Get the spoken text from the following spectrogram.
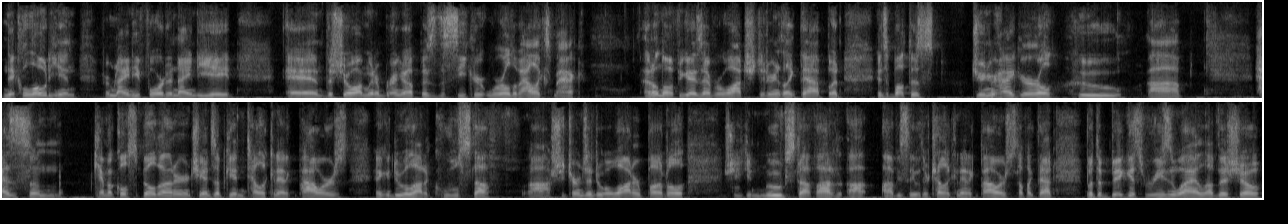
Nickelodeon from 94 to 98. And the show I'm going to bring up is The Secret World of Alex Mack. I don't know if you guys ever watched it or anything like that, but it's about this junior high girl who uh, has some chemical spilled on her and she ends up getting telekinetic powers and can do a lot of cool stuff. Uh, she turns into a water puddle. She can move stuff out, uh, obviously, with her telekinetic powers, stuff like that. But the biggest reason why I love this show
